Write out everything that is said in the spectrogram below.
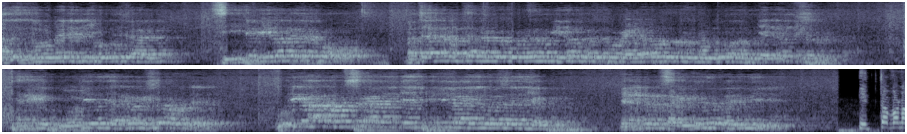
അത് സീറ്റ് വീതം വെച്ചപ്പോ ഇത്തവണ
